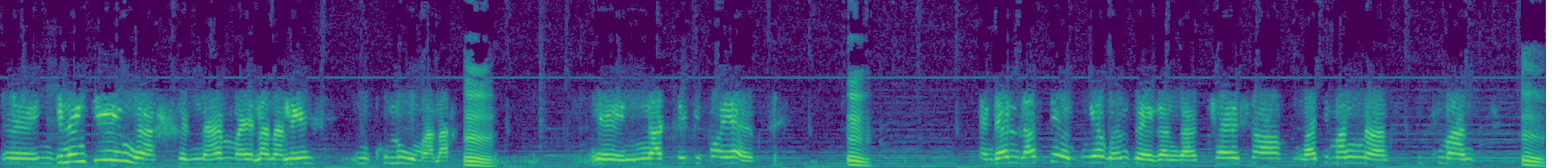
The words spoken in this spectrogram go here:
Um nginenkinga namayelana le ngikhuluma la. Mm eh ngina 34 years. Mm. And then last year kuye kwenzeka ngachesha ngathi mangina 6 months mm.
